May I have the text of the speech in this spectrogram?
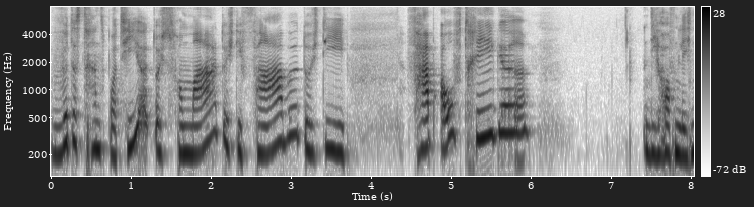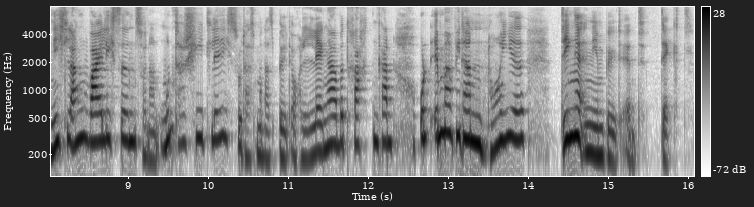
wird es transportiert durchs Format, durch die Farbe, durch die Farbaufträge, die hoffentlich nicht langweilig sind, sondern unterschiedlich, sodass man das Bild auch länger betrachten kann und immer wieder neue Dinge in dem Bild entdeckt.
